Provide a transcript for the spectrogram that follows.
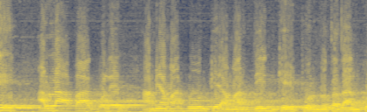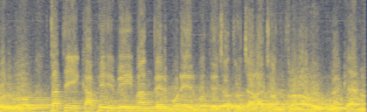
আল্লাহ পাক বলেন, আমি আমার নূরকে, আমার দিনকে পূর্ণতা দান করব। তাতে কাফের বেঈমানদের মনের মধ্যে যত জ্বালা যন্ত্রণা হোক না কেন।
